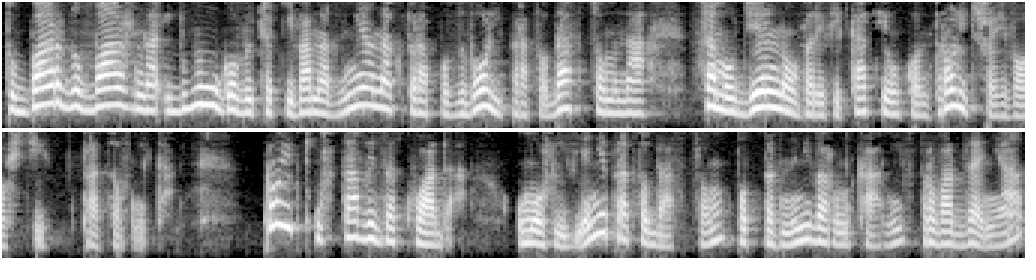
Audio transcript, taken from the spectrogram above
To bardzo ważna i długo wyczekiwana zmiana, która pozwoli pracodawcom na samodzielną weryfikację kontroli trzeźwości pracownika. Projekt ustawy zakłada umożliwienie pracodawcom pod pewnymi warunkami wprowadzenia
